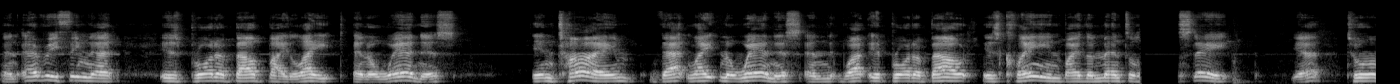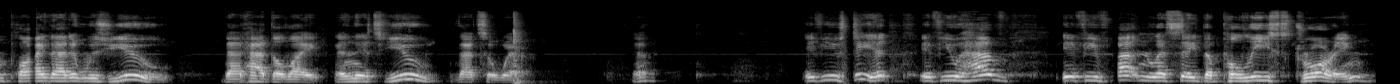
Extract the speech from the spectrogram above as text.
And everything that is brought about by light and awareness, in time, that light and awareness and what it brought about is claimed by the mental state, yeah, to imply that it was you that had the light and it's you that's aware. Yeah. If you see it, if you have, if you've gotten, let's say, the police drawing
